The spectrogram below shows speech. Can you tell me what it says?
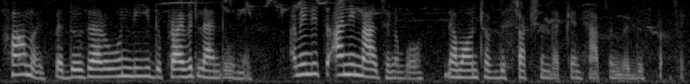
farmers, but those are only the private landowners. I mean, it's unimaginable. The amount of destruction that can happen with this project.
